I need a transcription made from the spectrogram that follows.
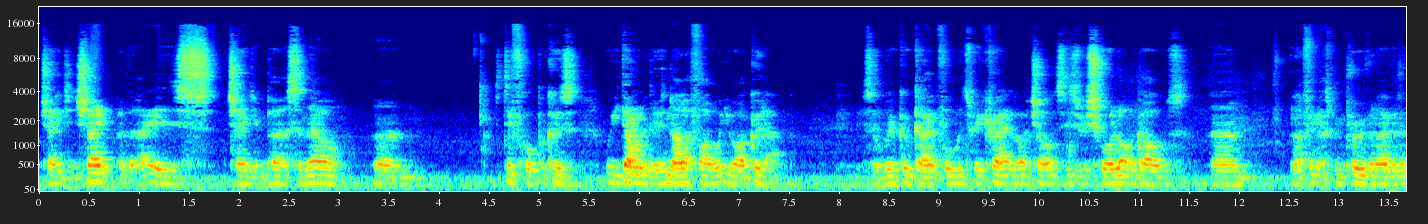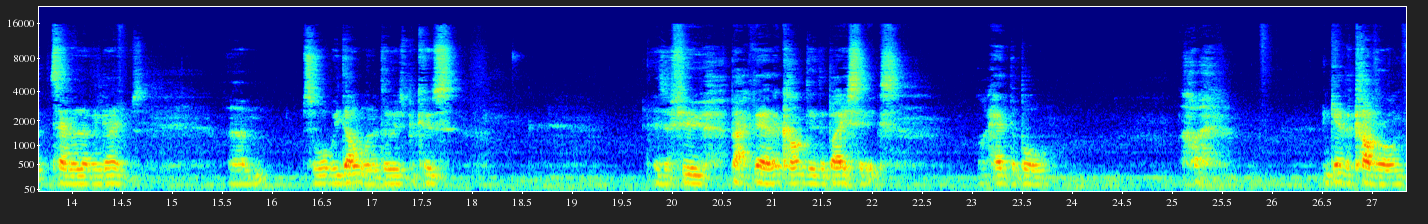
changing shape, whether that is changing personnel. Um, it's difficult because what you don't want to do is nullify what you are good at. So we're good going forwards, we create a lot of chances, we score a lot of goals. Um, and I think that's been proven over the 10, 11 games. Um, so what we don't want to do is because there's a few back there that can't do the basics, like head the ball and get the cover on.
